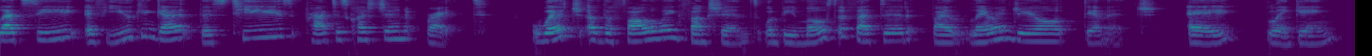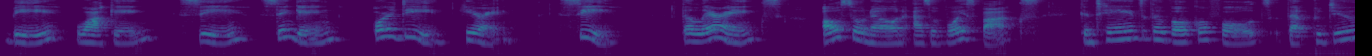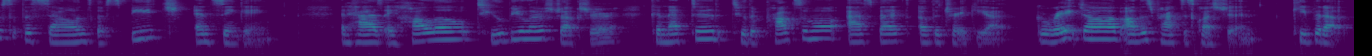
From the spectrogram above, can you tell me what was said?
Let's see if you can get this TEAS practice question right. Which of the following functions would be most affected by laryngeal damage? A. Blinking, B. Walking, C. Singing, or D. Hearing? C. The larynx, also known as a voice box, contains the vocal folds that produce the sounds of speech and singing. It has a hollow tubular structure connected to the proximal aspect of the trachea. Great job on this practice question. Keep it up.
